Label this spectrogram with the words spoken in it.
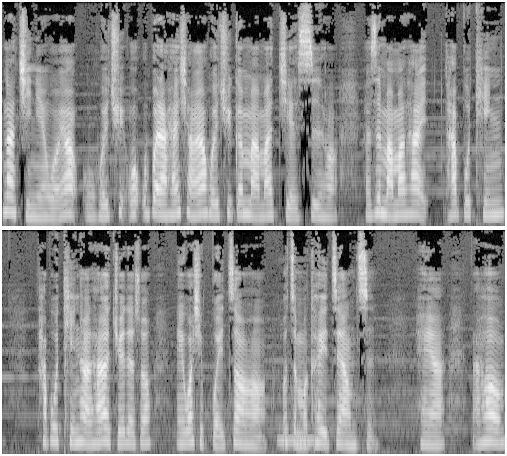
那几年，我要我回去，我我本来还想要回去跟妈妈解释哈，可是妈妈她她不听，她不听哈，她就觉得说，哎，我是鬼照哈，我怎么可以这样子？嘿呀，然后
